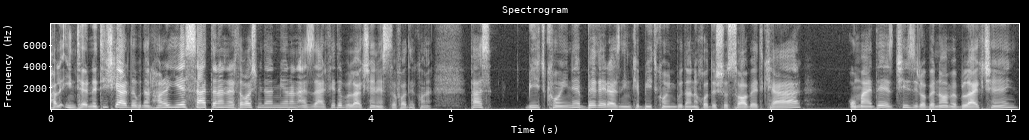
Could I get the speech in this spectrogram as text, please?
حالا اینترنتیش کرده بودن. حالا یه صد دارن ارتباط میدن میانن از ظرفیت بلاکچین استفاده کنن. پس بیت کوینه به غیر از اینکه بیت کوین بودن خودش رو ثابت کرد اومده چیزی رو به نام بلاکچین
